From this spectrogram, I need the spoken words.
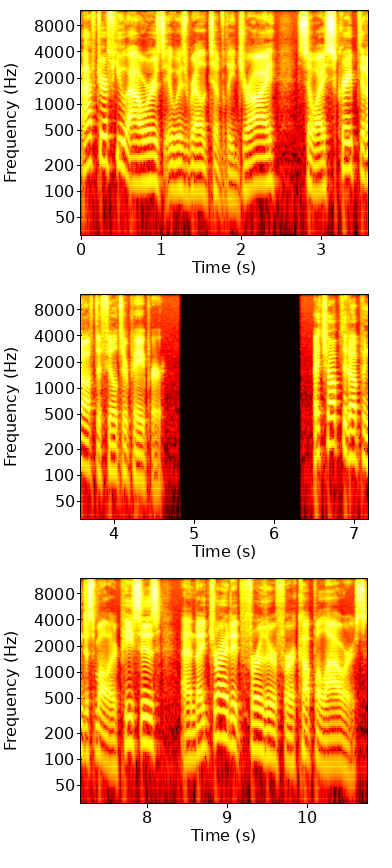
After a few hours, it was relatively dry, so I scraped it off the filter paper. I chopped it up into smaller pieces, and I dried it further for a couple hours.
